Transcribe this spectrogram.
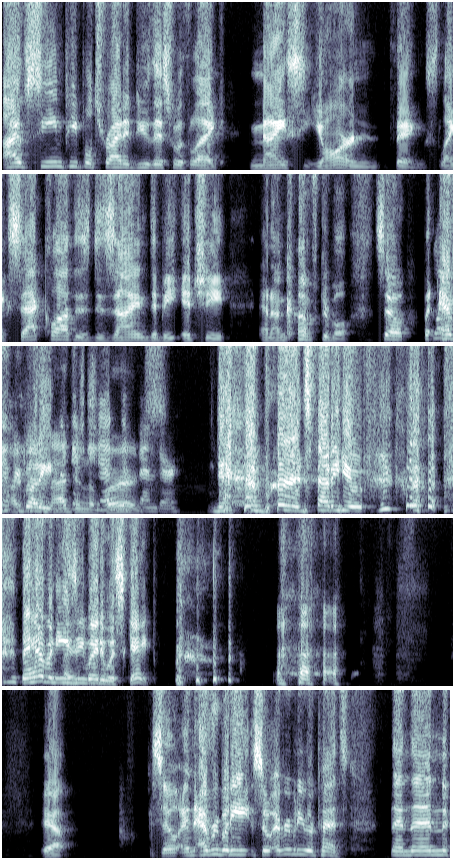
I've seen people try to do this with like nice yarn things. Like sackcloth is designed to be itchy and uncomfortable. So, but Like everybody, I can like a imagine the birds. defender. Yeah, birds. How do you? they have an easy way to escape. Yeah. So and everybody so everybody repents. And then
